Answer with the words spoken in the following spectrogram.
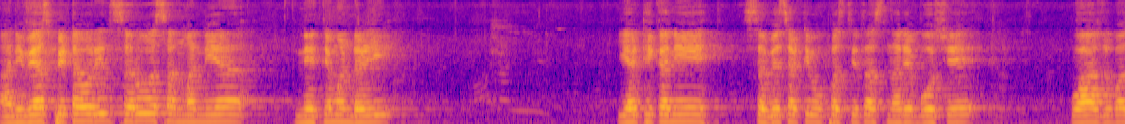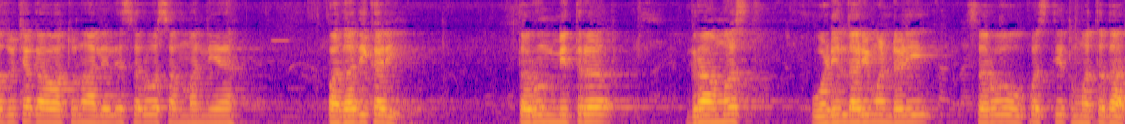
आणि व्यासपीठावरील सर्व सन्माननीय नेते मंडळी या ठिकाणी सभेसाठी उपस्थित असणारे बोशे व आजूबाजूच्या गावातून आलेले सर्व सन्माननीय पदाधिकारी तरुण मित्र ग्रामस्थ वडीलधारी मंडळी सर्व उपस्थित मतदार.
